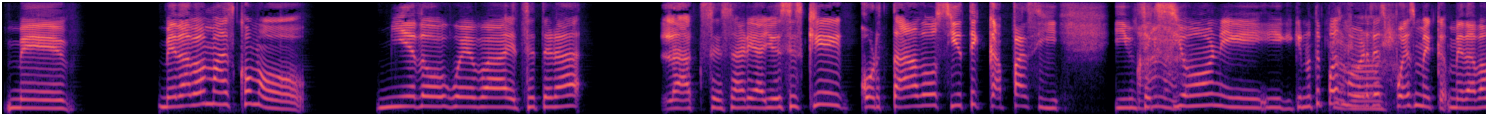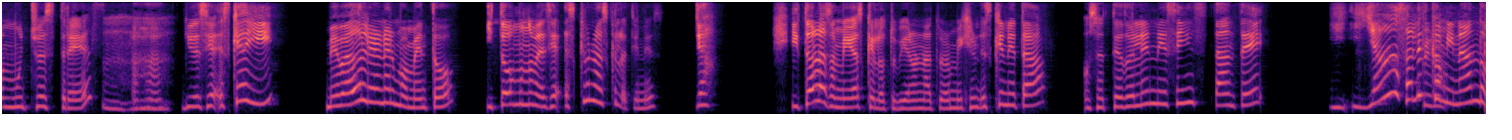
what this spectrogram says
me, me daba más como miedo, hueva, etcétera, la cesárea. Yo decía, es que cortado, siete capas y, y infección y, y que no te puedas mover después me, daba mucho estrés. Ajá. Yo decía, es que ahí me va a doler en el momento. Y todo el mundo me decía, es que una vez que lo tienes, ya. Y todas las amigas que lo tuvieron natural me dijeron, es que neta, o sea, te duele en ese instante y, y ya sales Pero- caminando.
